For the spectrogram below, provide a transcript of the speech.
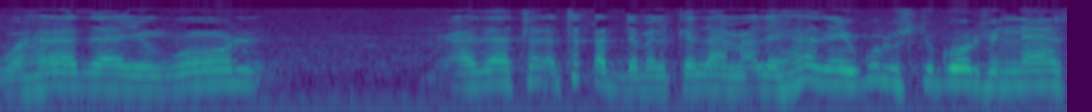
وهذا يقول هذا تقدم الكلام عليه. هذا يقول وش تقول في الناس؟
